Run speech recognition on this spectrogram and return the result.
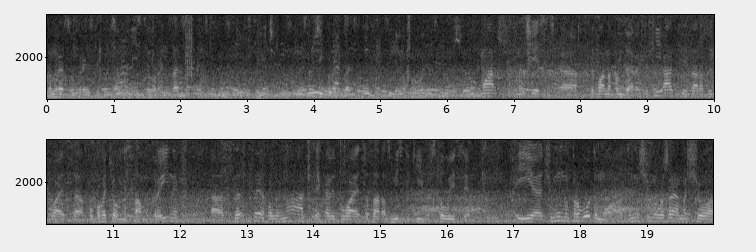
Конгресу українських націоналістів, організації українських націоналістів, інших націоналістичних організацій, які спільно проводять марш. на честь е, Степана Бандери. Такі акції зараз відбуваються по багатьом містам України. Е, Це, головна акція, яка відбувається зараз в місті Києві, в столиці. І е, чому ми проводимо? Тому що ми вважаємо, що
